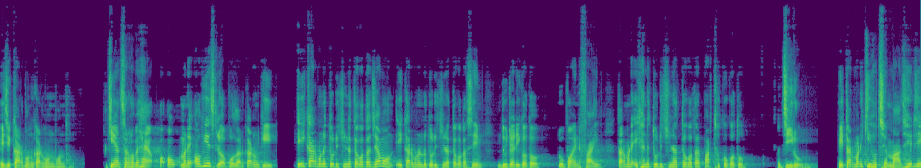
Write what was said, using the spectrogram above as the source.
এই যে কার্বন কার্বন বন্ধন। কি অ্যান্সার হবে? হ্যাঁ মানে অবভিয়াসলি অপোলার, কারণ কি? এই কার্বনের তরিচিনাত্মকতা যেমন, এই কার্বনেরও তরিচিনাত্মকতা সেম দুইটারই কত? টু পয়েন্ট ফাইভ তার মানে এখানে তরিচিনাত্মকতার পার্থক্য কত? জিরো এই তার মানে কি হচ্ছে? মাঝের যে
